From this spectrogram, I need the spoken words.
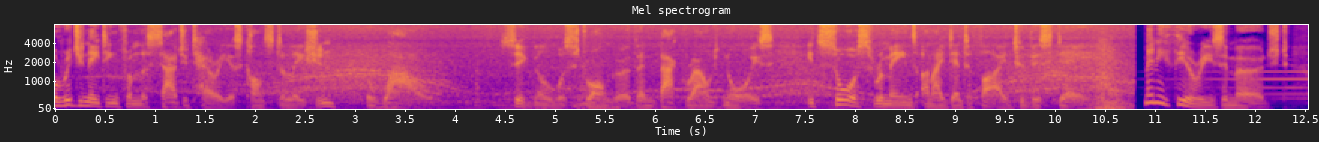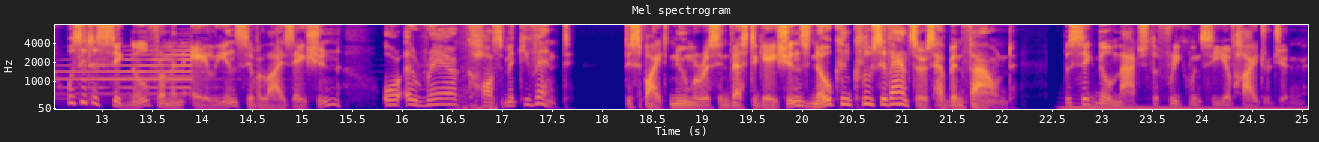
Originating from the Sagittarius constellation, the WOW signal was stronger than background noise. Its source remains unidentified to this day. Many theories emerged. Was it a signal from an alien civilization or a rare cosmic event? Despite numerous investigations, no conclusive answers have been found. The signal matched the frequency of hydrogen,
